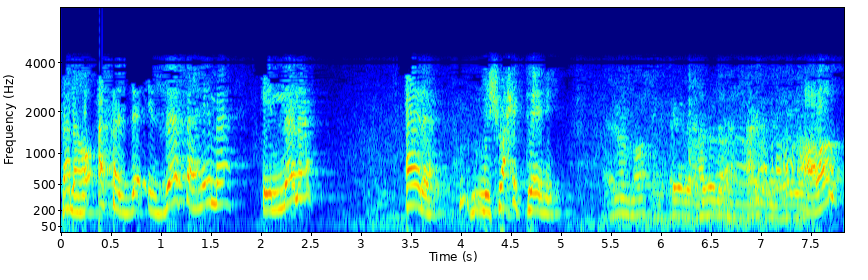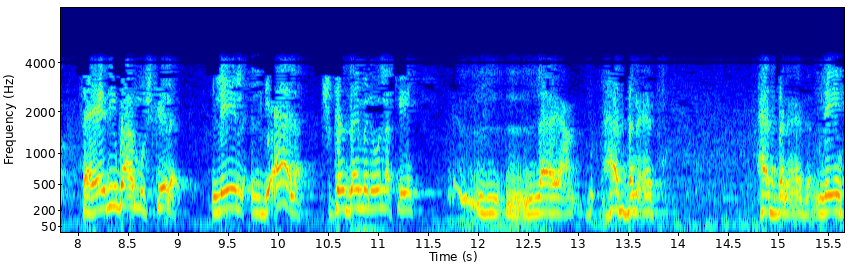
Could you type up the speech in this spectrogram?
فأنا هوقفها إزاي؟ إزاي أفهمها؟ ان أنا أنا مش واحد تاني. خلاص؟ فهي دي بقى المشكلة. ليه؟ دي آلة. عشان كده دايما يقول لك إيه؟ لا يا عم هات بني آدم. هات بني آدم. ليه؟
